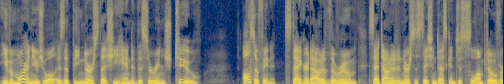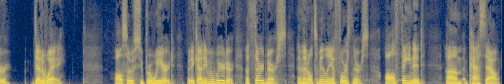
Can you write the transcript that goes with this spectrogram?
even more unusual is that the nurse that she handed the syringe to also fainted, staggered out of the room, sat down at a nurse's station desk, and just slumped over, dead away. Also, super weird, but it got even weirder. A third nurse, and then ultimately a fourth nurse, all fainted, um, and passed out.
